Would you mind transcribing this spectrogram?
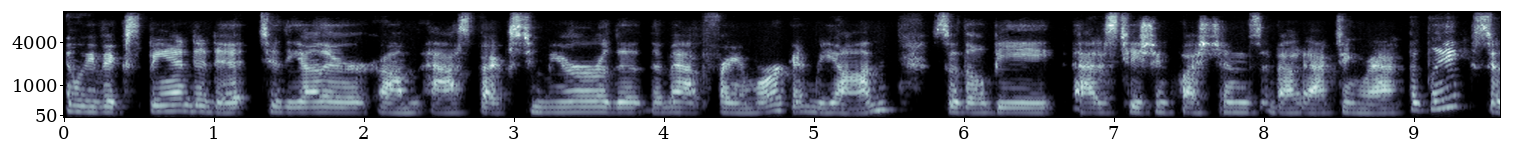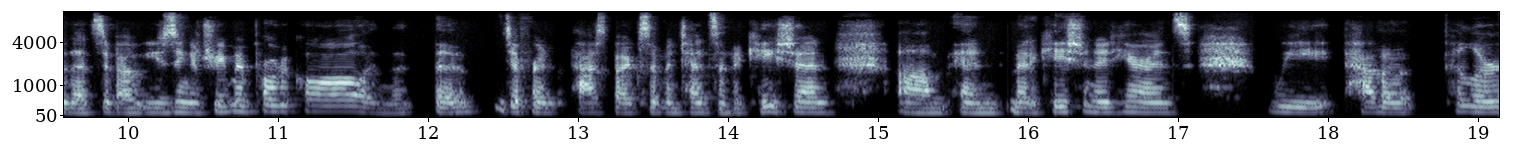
and we've expanded it to the other um, aspects to mirror the, the MAP framework and beyond. So there'll be attestation questions about acting rapidly. So that's about using a treatment protocol and the, the different aspects of intensification um, and medication adherence. We have a pillar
